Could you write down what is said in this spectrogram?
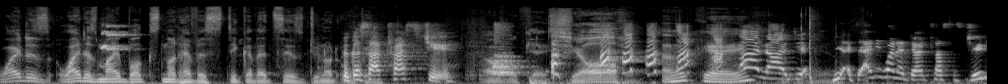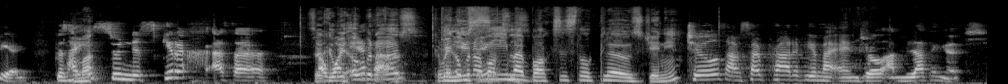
Why does why does my box not have a sticker that says "Do not open Because I trust you. oh, okay. Sure. Okay. Ah, no, idea. Yeah, it's the only one I don't trust is Julian. Because he Ma- is so nuuskierig as a. So a can we open ours? Can, Can we you open our see boxes? my box is still closed, Jenny? Jules, I'm so proud of you, my angel. I'm loving it.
